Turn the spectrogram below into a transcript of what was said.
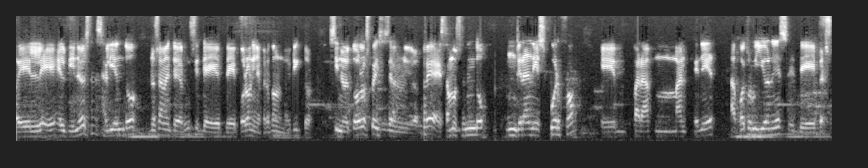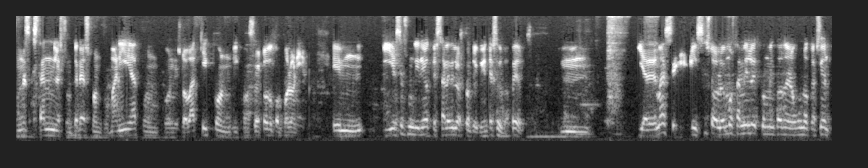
el, el dinero está saliendo no solamente de, Rusia, de, Polonia, perdón, de Víctor, sino de todos los países de la Unión Europea. Estamos haciendo un gran esfuerzo eh, para mantener a cuatro millones de personas que están en las fronteras con Rumanía, con, con Eslovaquia y, con, y con, sobre todo con Polonia. Em, y ese es un dinero que sale de los contribuyentes europeos. Mm, y además, insisto, lo hemos también lo he comentado en alguna ocasión,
